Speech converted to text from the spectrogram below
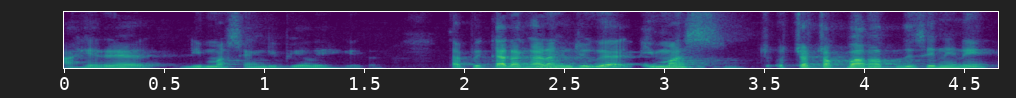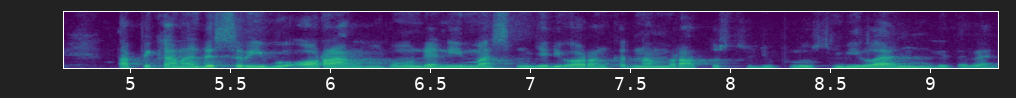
Akhirnya Dimas yang dipilih gitu. Tapi kadang-kadang juga Dimas cocok banget di sini nih. Tapi karena ada seribu orang kemudian Dimas menjadi orang ke 679 gitu kan.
